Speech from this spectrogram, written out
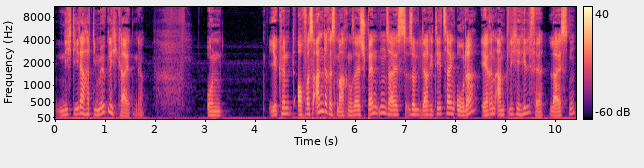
nicht jeder hat die Möglichkeiten, ja. Und ihr könnt auch was anderes machen, sei es Spenden, sei es Solidarität zeigen oder ehrenamtliche Hilfe leisten,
